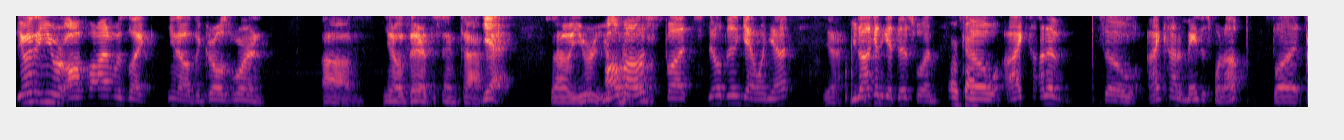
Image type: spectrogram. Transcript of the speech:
the only thing you were off on was like, you know, the girls weren't, um, you know, there at the same time. Yeah, So you were you were almost, but still didn't get one yet. Yeah. You're not gonna get this one. Okay. So I kind of, so I kind of made this one up, but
